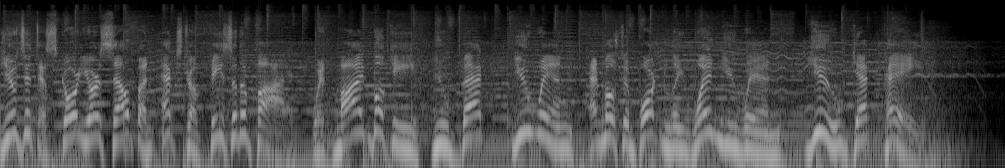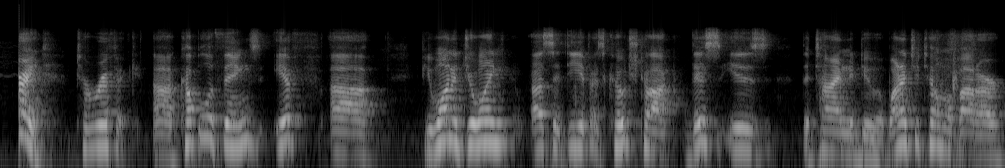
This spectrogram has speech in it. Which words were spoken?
Use it to score yourself an extra piece of the pie. With my bookie, you bet, you win, and most importantly, when you win, you get paid. All right terrific. A uh, couple of things. If uh, if you want to join us at DFS Coach Talk, this is the time to do it. Why don't you tell them about our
